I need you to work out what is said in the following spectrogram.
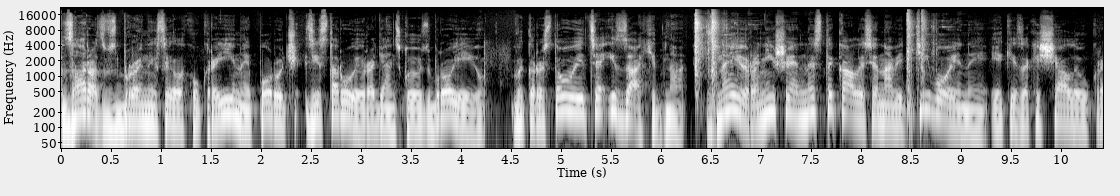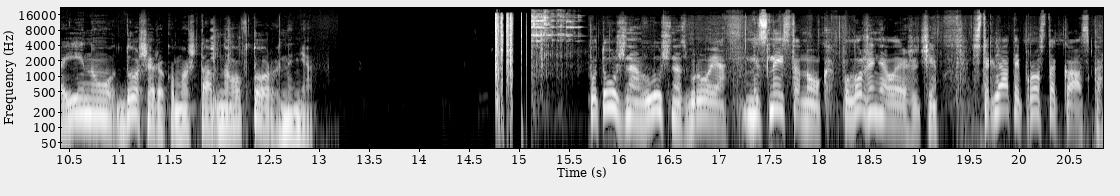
Зараз в Збройних силах України поруч зі старою радянською зброєю використовується і західна. З нею раніше не стикалися навіть ті воїни, які захищали Україну до широкомасштабного вторгнення. Потужна влучна зброя, міцний станок, положення лежачі, стріляти просто казка.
